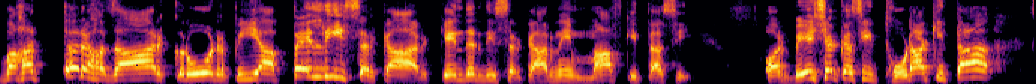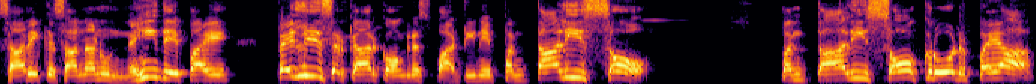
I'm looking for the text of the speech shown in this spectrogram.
72000 ਕਰੋੜ ਰੁਪਇਆ ਪਹਿਲੀ ਸਰਕਾਰ, ਕੇਂਦਰ ਦੀ ਸਰਕਾਰ ਨੇ ਮਾਫ ਕੀਤਾ ਸੀ। ਔਰ ਬੇਸ਼ੱਕ ਅਸੀਂ ਥੋੜਾ ਕੀਤਾ ਸਾਰੇ ਕਿਸਾਨਾਂ ਨੂੰ ਨਹੀਂ ਦੇ ਪਾਏ। ਪਹਿਲੀ ਸਰਕਾਰ ਕਾਂਗਰਸ ਪਾਰਟੀ ਨੇ 4500 4500 ਕਰੋੜ ਰੁਪਇਆ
